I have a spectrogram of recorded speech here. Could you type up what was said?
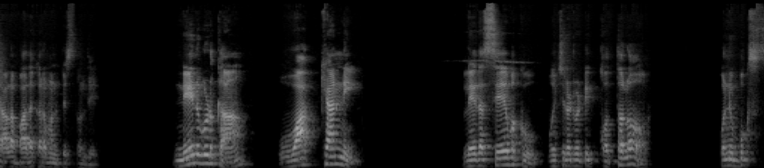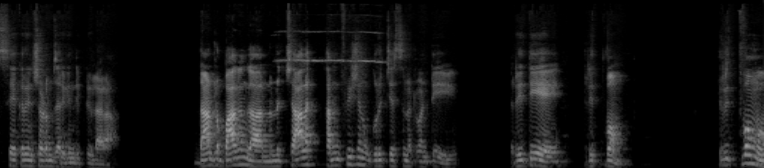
చాలా బాధాకరం అనిపిస్తుంది నేను కూడా వాక్యాన్ని లేదా సేవకు వచ్చినటువంటి కొత్తలో కొన్ని బుక్స్ సేకరించడం జరిగింది పిల్లారా దాంట్లో భాగంగా నన్ను చాలా కన్ఫ్యూషన్ గురి చేస్తున్నటువంటి రీతియే త్రిత్వం. త్రిత్వము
